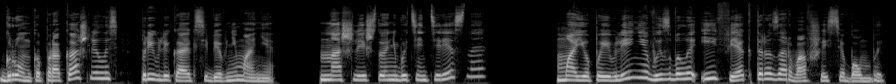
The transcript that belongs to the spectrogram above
Громко прокашлялась, привлекая к себе внимание. «Нашли что-нибудь интересное?» Мое появление вызвало эффект разорвавшейся бомбы.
